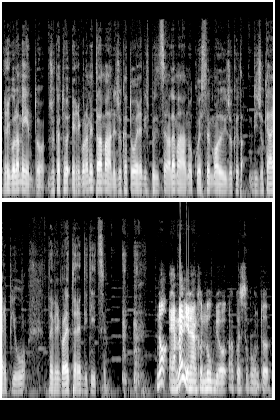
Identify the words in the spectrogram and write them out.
regolamento, giocatore, regolamento alla mano e giocatore a disposizione alla mano, questo è il modo di, gioca- di giocare più, tra virgolette, redditizio. No, e a me viene anche un dubbio a questo punto.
